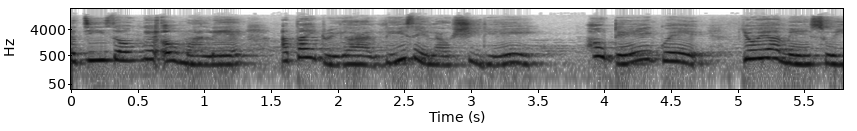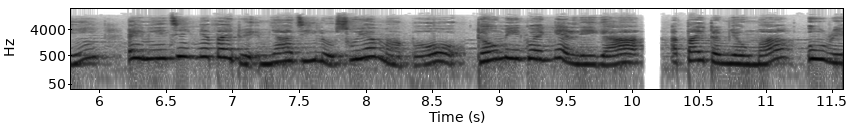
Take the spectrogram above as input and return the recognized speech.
အကြီးဆုံးငှက်အုပ်မှာလည်းအတိုက်တွေက40လောက်ရှိတယ်ဟုတ်တယ်ကွပြောရမယ်ဆိုရင်အိမ်ကြီးငှက်တိုက်တွေအများကြီးလို့ဆိုရမှာပေါ့ဒုံမီကွက်ငှက်လေးက အတိုက်တစ်မြုံမှာဥတွေ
